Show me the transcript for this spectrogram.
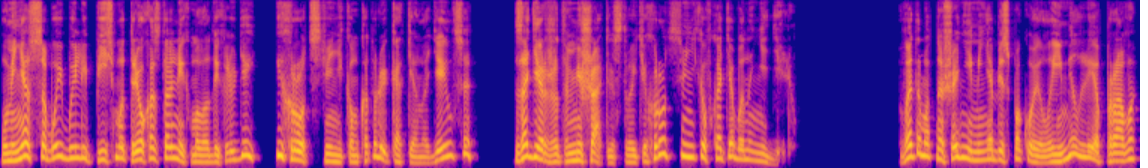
У меня с собой были письма трех остальных молодых людей, их родственникам, которые, как я надеялся, задержат вмешательство этих родственников хотя бы на неделю. В этом отношении меня беспокоило, имел ли я право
